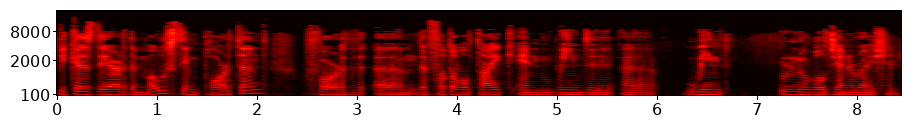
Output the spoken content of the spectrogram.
because they are the most important for the, um, the photovoltaic and wind uh, wind renewable generation.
